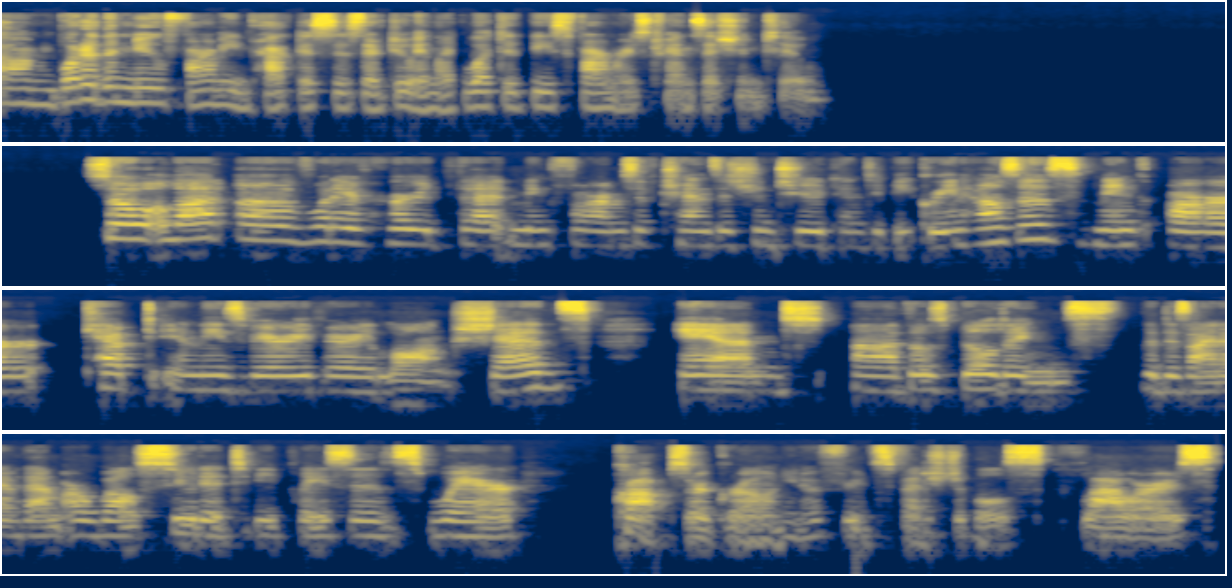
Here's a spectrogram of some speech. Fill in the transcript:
um, what are the new farming practices they're doing? Like, what did these farmers transition to? So a lot of what I've heard that mink farms have transitioned to tend to be greenhouses. Mink are kept in these very, very long sheds. And uh, those buildings, the design of them are well suited to be places where crops are grown, you know, fruits, vegetables, flowers.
